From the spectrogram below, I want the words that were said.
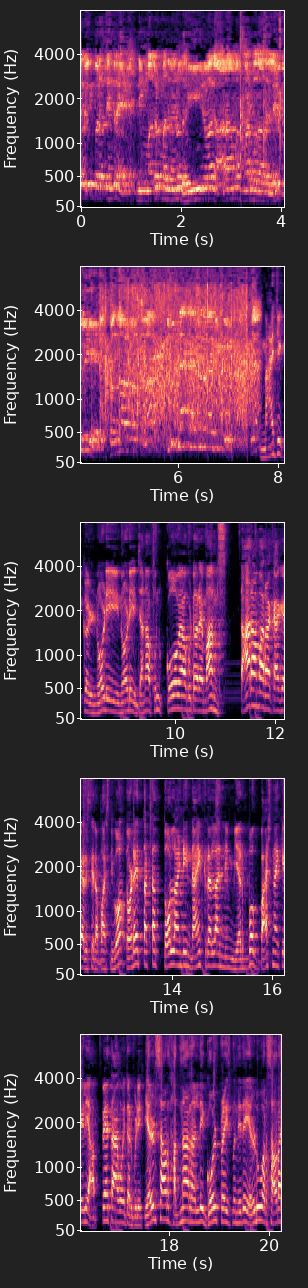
ಲೆವೆಲ್ ಬರುತ್ತೆ ಅಂದ್ರೆ ನಿಮ್ ಮಗಳ ಮದುವೆನೂ ಧೈರ್ಯವಾಗಿ ಆರಾಮಾಗಿ ಕ್ಯಾಶ್ ಮ್ಯಾಜಿಕ್ ಮ್ಯಾಜಿಕ್ಗಳು ನೋಡಿ ನೋಡಿ, ಜನ ಫುಲ್ ಕೋವೆ ಆಗ್ಬಿಟ್ಟಾರೆ, ಮಾಮ್ಸ್. ತಾರಾ ಮಾರಕ್ಕಾಗೆ ಹರಿಸ್ತೀರ ಬಾಸ್ ನೀವು? ತೊಡೆ ತಟ್ಟ ತೋಲಾಂಡಿ ನಾಯಕರೆಲ್ಲ ನಿಮ್ ಎರ್ಬೋಗ್ ಭಾಷಣ ಕೇಳಿ ಅಪ್ಪೇತ ಆಗೋಯ್ತಾರ ಬಿಡಿ. ಎರಡ್ ಸಾವಿರದ ಹದಿನಾರರಲ್ಲಿ ಗೋಲ್ಡ್ ಪ್ರೈಸ್ ಬಂದಿದೆ, ಎರಡೂವರೆ ಸಾವಿರ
